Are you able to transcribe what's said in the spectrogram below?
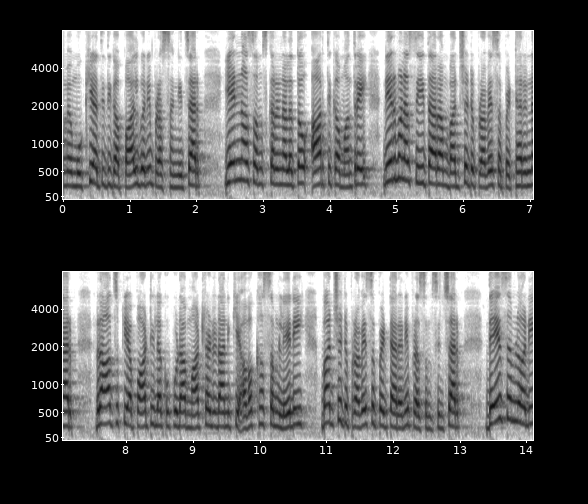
ఆమె ముఖ్య అతిథిగా పాల్గొని ప్రసంగించారు. ఎన్నో సంస్కరణలతో ఆర్థిక మంత్రి నిర్మలా సీతారాం బడ్జెట్ ప్రవేశపెట్టారన్నారు. రాజకీయ పార్టీలకు కూడా మాట్లాడడానికి అవకాశం లేని బడ్జెట్ ప్రవేశపెట్టారని ప్రశంసించారు. దేశంలోని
